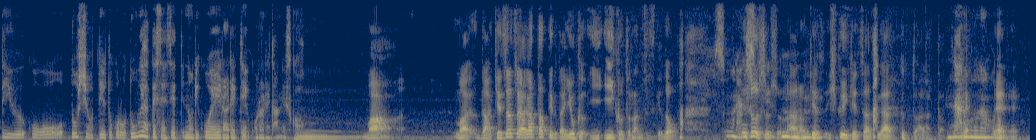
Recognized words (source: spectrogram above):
ていう、こう、どうしようっていうところをどうやって先生って乗り越えられてこられたんですか？まあ、まあ、だ血圧が上がったっていうことはよくいいことなんですけど、あそうなんです、ね、そうそうそう、あの、低い血圧がぐっと上がった、ね、なるほど、なるほど。ええ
